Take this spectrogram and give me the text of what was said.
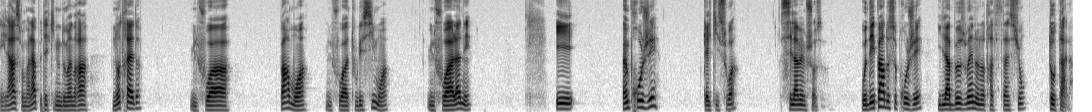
Et là, à ce moment-là, peut-être qu'il nous demandera notre aide, une fois par mois, une fois tous les six mois, une fois à l'année. Et un projet, quel qu'il soit, c'est la même chose. Au départ de ce projet, il a besoin de notre attention totale,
